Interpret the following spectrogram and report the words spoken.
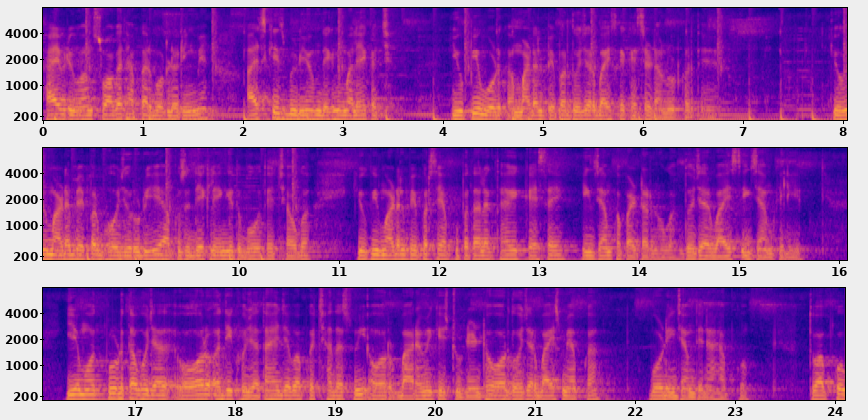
हाय एवरीवन स्वागत है आपका बोर्ड लर्निंग में। आज की इस वीडियो में हम देखने वाले हैं कच्छ यूपी बोर्ड का मॉडल पेपर 2022 का कैसे डाउनलोड करते हैं। क्योंकि मॉडल पेपर बहुत ज़रूरी है, आप उसे देख लेंगे तो बहुत ही अच्छा होगा। क्योंकि मॉडल पेपर से आपको पता लगता है कि कैसे एग्ज़ाम का पैटर्न होगा 2022 एग्ज़ाम के लिए। ये महत्वपूर्ण तब हो जा, और अधिक हो जाता है जब आप कक्षा दसवीं और बारहवीं के स्टूडेंट हो और 2022 में आपका बोर्ड एग्ज़ाम देना है आपको। तो आपको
